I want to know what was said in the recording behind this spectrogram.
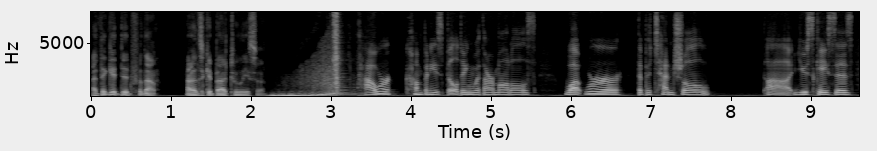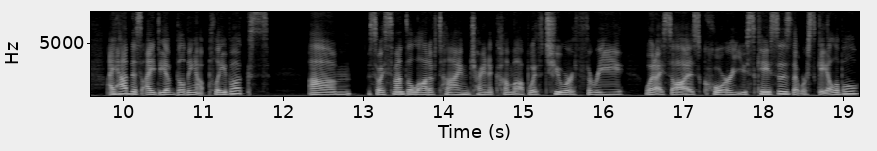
I think it did for them. All right, let's get back to Aliisa. How are companies building with our models? What were the potential uh, use cases? I had this idea of building out playbooks. Um, so I spent a lot of time trying to come up with two or three what I saw as core use cases that were scalable.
